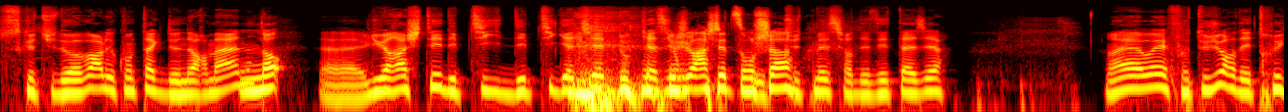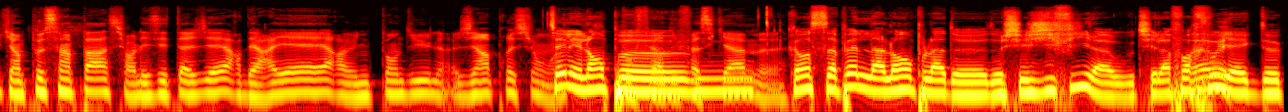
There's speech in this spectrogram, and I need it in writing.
parce que tu dois avoir le contact de Norman, Non, euh, lui racheter des petits, des petits gadgets d'occasion je lui rachète son et chat. Tu te mets sur des étagères. Ouais, ouais, faut toujours des trucs un peu sympas sur les étagères, derrière, une pendule. J'ai l'impression. Tu sais, hein. les lampes. Pour faire du euh, cam, euh. Comment ça s'appelle la lampe là de, de chez Jiffy là ou de chez La Foirefouille ouais. avec de.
